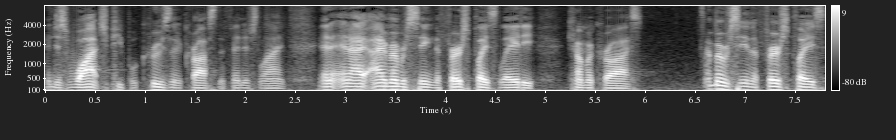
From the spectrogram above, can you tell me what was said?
and just watched people cruising across the finish line. And, and I, I remember seeing the first place lady come across I remember seeing the first place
